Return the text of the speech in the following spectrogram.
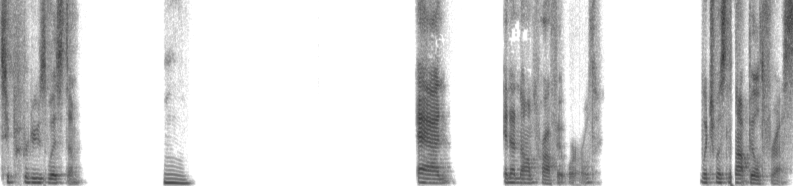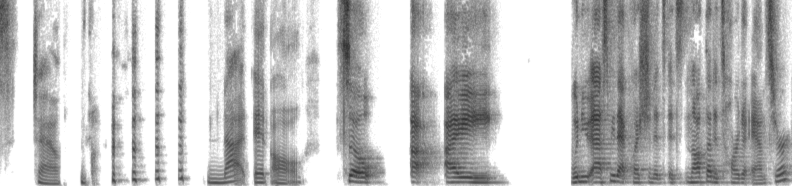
to produce wisdom. Mm. And in a nonprofit world, which was not built for us. Child. Not at all. So uh, I when you ask me that question, it's it's not that it's hard to answer.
